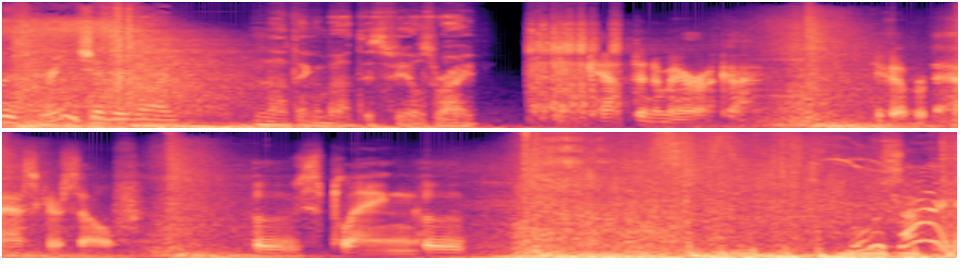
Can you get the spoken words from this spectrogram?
split screen shit they're doing. Nothing about this feels right. Captain America. You ever ask yourself who's playing who? Who's son?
